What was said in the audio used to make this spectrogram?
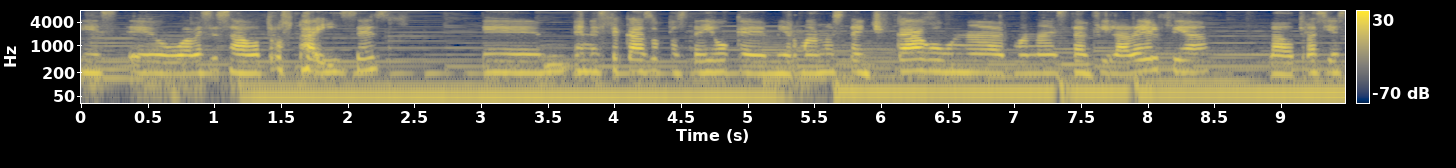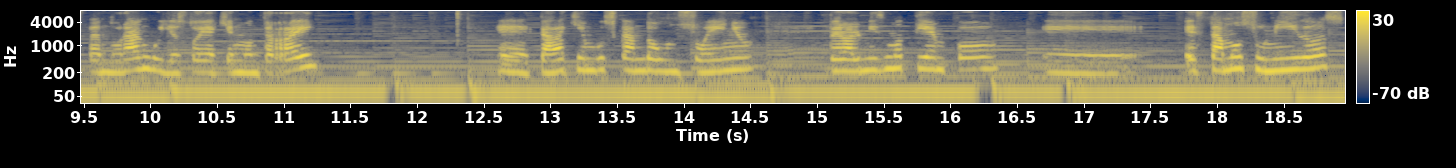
este, o a veces a otros países. en este caso, pues te digo que mi hermano está en Chicago, una hermana está en Filadelfia, la otra sí está en Durango y yo estoy aquí en Monterrey. Eh, cada quien buscando un sueño, pero al mismo tiempo eh, estamos unidos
